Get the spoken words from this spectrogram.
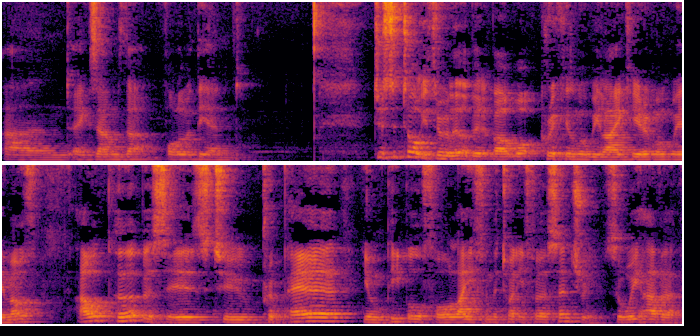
and exams that follow at the end. Just to talk you through a little bit about what curriculum will be like here at Monkwearmouth, our purpose is to prepare young people for life in the 21st century. So we have a,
